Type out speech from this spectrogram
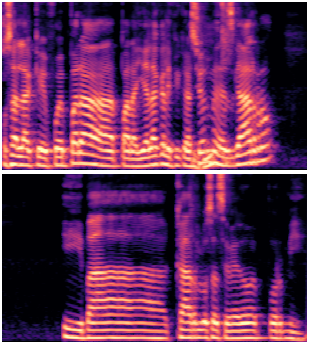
O sea, la que fue para, para allá la calificación, me desgarro y va Carlos Acevedo por mí.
